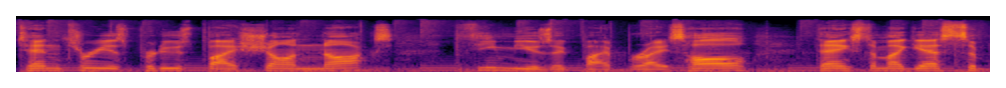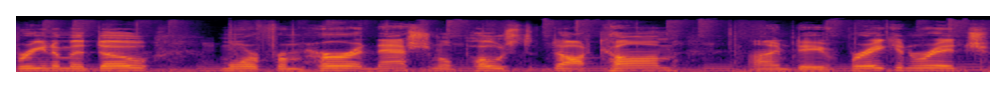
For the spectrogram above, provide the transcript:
10 3 is produced by Sean Knox, theme music by Bryce Hall. Thanks to my guest Sabrina Maddeaux. More from her at nationalpost.com. I'm Dave Breakenridge.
